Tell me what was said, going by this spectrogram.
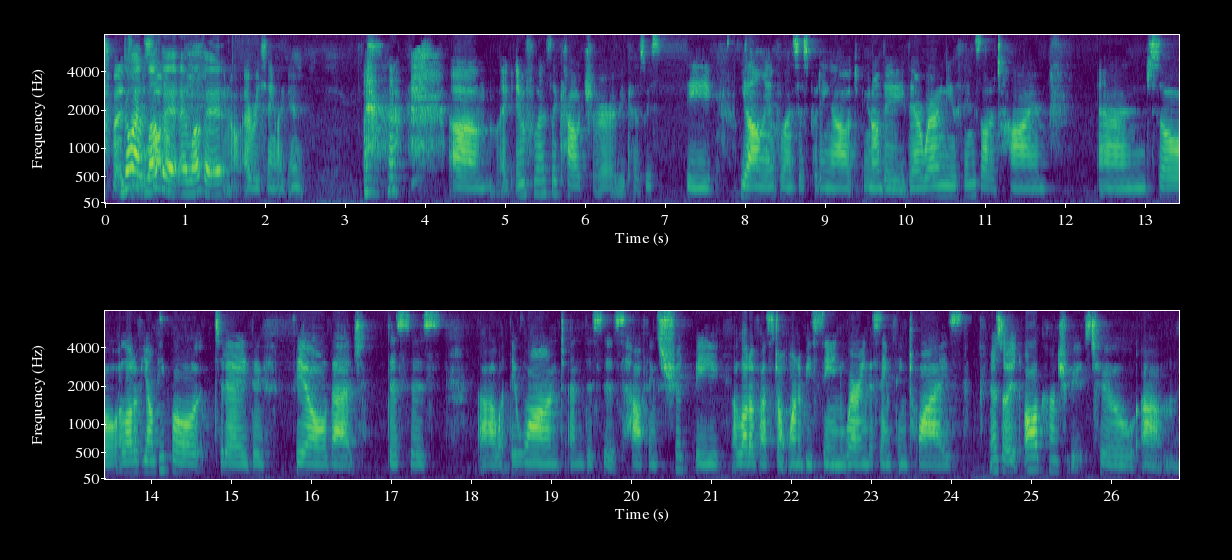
but no I love it of, I love it. you know everything like in, um, like influencer culture because we see young influencers putting out you know they they're wearing new things all the time and so a lot of young people today they feel that this is uh, what they want, and this is how things should be. A lot of us don't want to be seen wearing the same thing twice. And so it all contributes to um,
